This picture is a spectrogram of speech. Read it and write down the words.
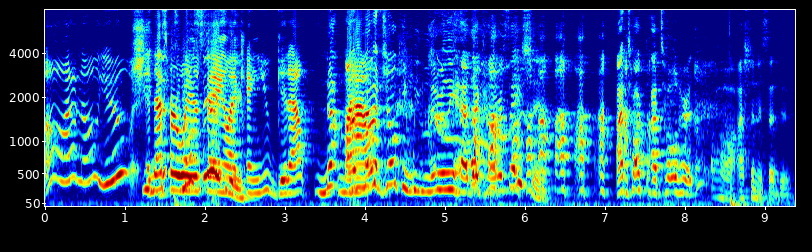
Oh, I don't know you. She- and that's her no, way of saying seriously. like, can you get out No, I'm house? not joking. We literally had that conversation. I talked. I told her. Oh, I shouldn't have said this.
